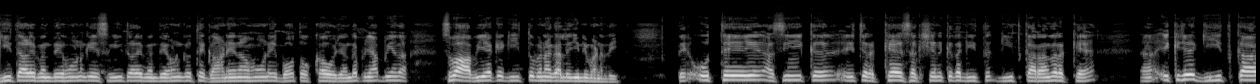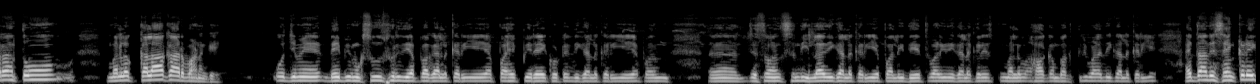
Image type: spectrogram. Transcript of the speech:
ਗੀਤ ਵਾਲੇ ਬੰਦੇ ਹੋਣਗੇ ਸੰਗੀਤ ਵਾਲੇ ਬੰਦੇ ਹੋਣਗੇ ਉੱਥੇ ਗਾਣੇ ਨਾ ਹੋਣ ਇਹ ਬਹੁਤ ਔਖਾ ਹੋ ਜਾਂਦਾ। ਪੰਜਾਬੀਆਂ ਦਾ ਸੁਭਾਅ ਵੀ ਹੈ ਕਿ ਗੀਤ ਤੋਂ ਬਿਨਾਂ ਗੱਲ ਜੀ ਨਹੀਂ ਬਣਦੀ। ਤੇ ਉੱਥੇ ਅਸੀਂ ਇੱਕ ਇਹ 'ਚ ਰੱਖਿਆ ਸੈਕਸ਼ਨ ਇੱਕ ਤਾਂ ਗੀਤ ਗੀਤਕਾਰਾਂ ਦਾ ਰੱਖਿਆ ਹੈ। ਅ, ਇੱਕ ਜਿਹੜੇ ਗੀਤਕਾਰਾਂ ਤੋਂ ਮਤਲਬ ਕਲਾਕਾਰ ਬਣ ਗਏ। ਉਹ ਜਿਵੇਂ ਦੇਵੀ ਮਖਸੂਸਪੁਰੀ ਦੀ ਆਪਾਂ ਗੱਲ ਕਰੀਏ, ਆਪਾਂ ਹੈਪੀ ਰਾਏ ਕੋਟੇ ਦੀ ਗੱਲ ਕਰੀਏ, ਆਪਾਂ ਜਸਵੰਤ ਸੰਧੀਲਾ ਦੀ ਗੱਲ ਕਰੀਏ, ਪਾਲੀ ਦੇਤਵਾਲੀ ਦੀ ਗੱਲ ਕਰੀਏ, ਮਤਲਬ ਹਾਕਮ ਬਖਤਰੀ ਵਾਲੇ ਦੀ ਗੱਲ ਕਰੀਏ ਐਦਾਂ ਦੇ ਸੈਂਕੜੇ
